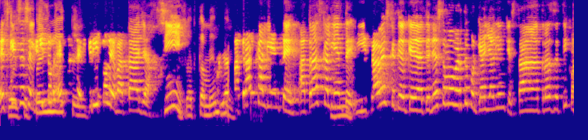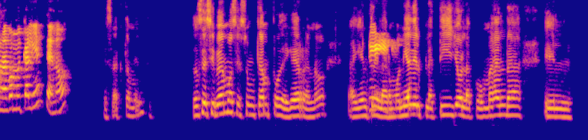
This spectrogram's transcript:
Es que Pues ese es el grito, ese es el grito de batalla, sí. exactamente. Atrás caliente, atrás caliente. Y sabes que, te- que tenías que moverte porque hay alguien que está atrás de ti con algo muy caliente, ¿no? Exactamente. Entonces, si vemos, es un campo de guerra, ¿no? Ahí entre la armonía del platillo, la comanda, el,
